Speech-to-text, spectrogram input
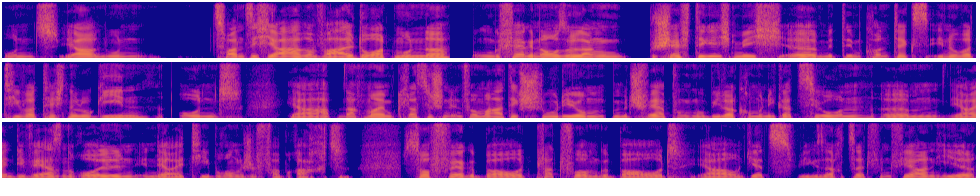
und ja, nun 20 Jahre Wahl-Dortmunder. Ungefähr genauso lang beschäftige ich mich äh, mit dem Kontext innovativer Technologien und ja, habe nach meinem klassischen Informatikstudium mit Schwerpunkt mobiler Kommunikation ähm, ja in diversen Rollen in der IT-Branche verbracht. Software gebaut, Plattform gebaut, ja, und jetzt, wie gesagt, seit fünf Jahren hier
